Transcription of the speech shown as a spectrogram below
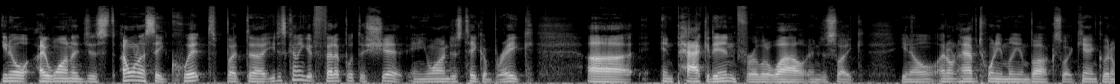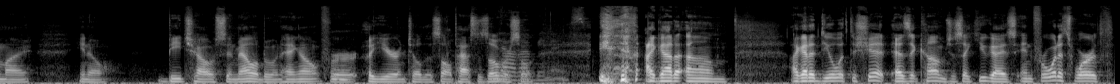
you know, I want to just I want to say quit, but uh, you just kind of get fed up with the shit, and you want to just take a break uh, and pack it in for a little while, and just like you know, I don't have 20 million bucks, so I can't go to my, you know, beach house in Malibu and hang out for mm. a year until this all passes over. Yeah, so nice. I gotta um I got to deal with the shit as it comes, just like you guys. And for what it's worth,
